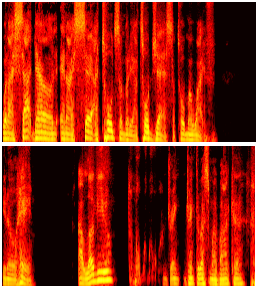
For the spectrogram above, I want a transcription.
when i sat down and i said i told somebody i told jess i told my wife you know hey i love you. Drink drink the rest of my vodka. I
